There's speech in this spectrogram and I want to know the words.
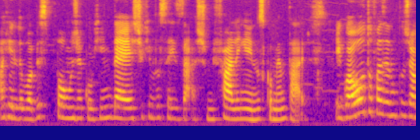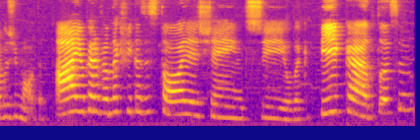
aquele do Bob Esponja, Cooking Dash, o que vocês acham? Me falem aí nos comentários. Igual eu tô fazendo com os jogos de moda. Ah, eu quero ver onde é que fica as histórias, gente. Onde é que fica? Tô achando.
